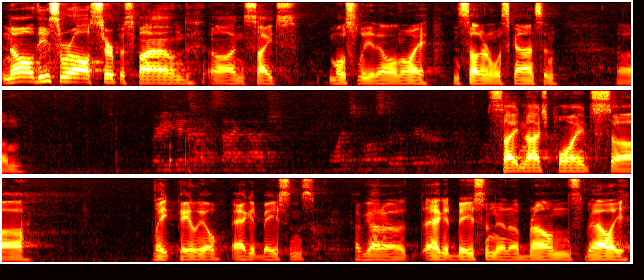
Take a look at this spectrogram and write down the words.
no, these were all surface found on sites, mostly in Illinois and southern Wisconsin. Um, Where do you get like side notch points mostly up here? Side notch points, uh, late paleo, agate basins. I've got a agate basin and a Browns Valley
